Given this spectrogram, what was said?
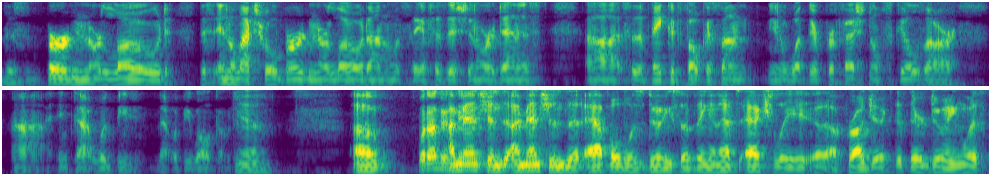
this burden or load, this intellectual burden or load on, let's say, a physician or a dentist, uh, so that they could focus on, you know, what their professional skills are. Uh, I think that would be that would be welcomed. Yeah. Uh, What other? I things? mentioned I mentioned that Apple was doing something, and that's actually a, project that they're doing with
